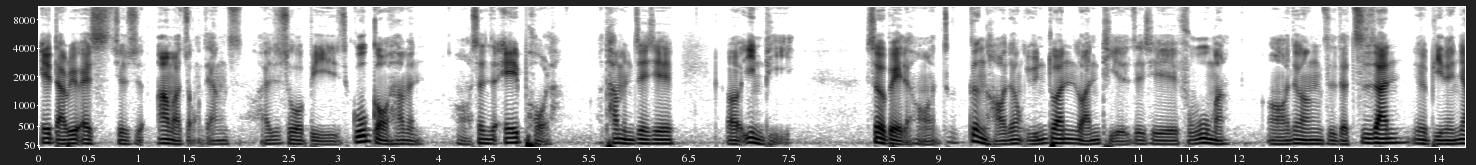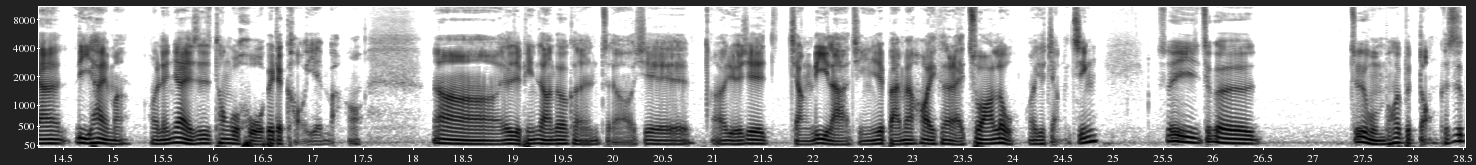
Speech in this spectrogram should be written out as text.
AWS 就是 Amazon 这样子，还是说比 Google 他们哦，甚至 Apple 啦，他们这些呃硬体设备的哦，这个更好这种云端软体的这些服务吗？哦，这样子的治安有比人家厉害吗？哦，人家也是通过火杯的考验吧，哦，那而且平常都可能找一些啊，有一些奖励啦，请一些白帽骇客来抓漏，或者奖金，所以这个就是我们会不懂，可是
